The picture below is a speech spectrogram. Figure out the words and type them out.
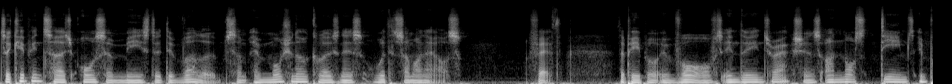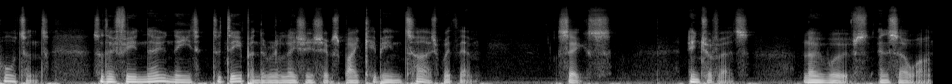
To keep in touch also means to develop some emotional closeness with someone else. Fifth, the people involved in the interactions are not deemed important, so they feel no need to deepen the relationships by keeping in touch with them. 6. Introverts, lone wolves, and so on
